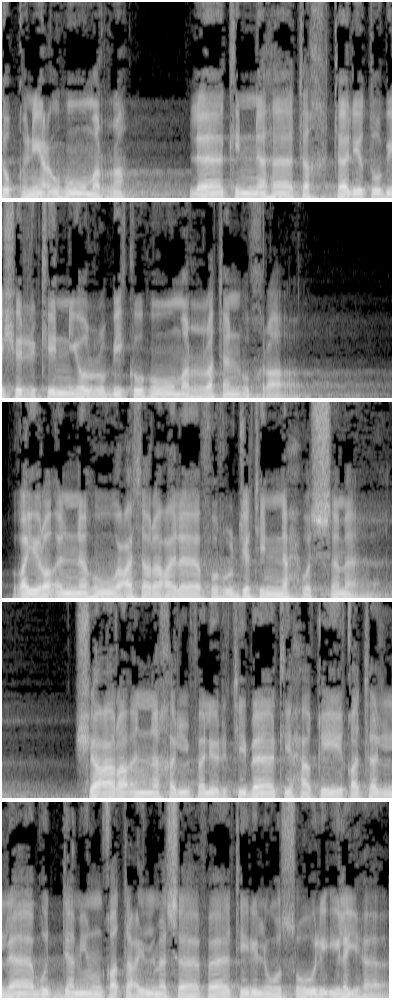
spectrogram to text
تقنعه مرة لكنها تختلط بشرك يربكه مرة أخرى غير أنه عثر على فرجة نحو السماء. شعر أن خلف الارتباك حقيقة لا بد من قطع المسافات للوصول إليها.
